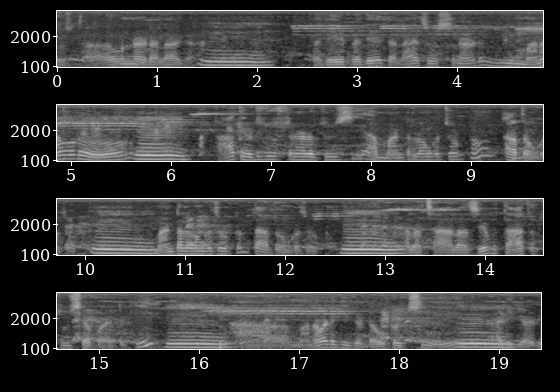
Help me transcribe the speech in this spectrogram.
చూస్తా ఉన్నాడు అలాగా. పదే పదే తలా చూస్తున్నాడు. ఈ మనవడు తాత ఎటు చూస్తున్నాడో చూసి ఆ మంటల వంక చూడటం తాత వంక చూడటం. మంటల వంక చూడటం తాత వంక చూడటం. అలా చాలాసేపు తాత చూసేపాటికి ఆ మనవడికి ఇక డౌట్ వచ్చి అడిగాడు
